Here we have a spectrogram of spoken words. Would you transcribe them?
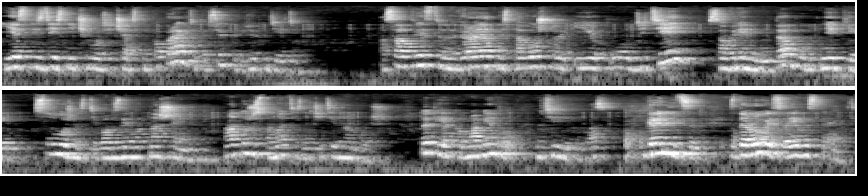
если здесь ничего сейчас не поправить, это все перейдет к детям. А соответственно, вероятность того, что и у детей со временем да, будут некие сложности во взаимоотношениях, она тоже становится значительно больше. Но это я к моменту мотивирую вас границы здоровой своей выстраивать.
